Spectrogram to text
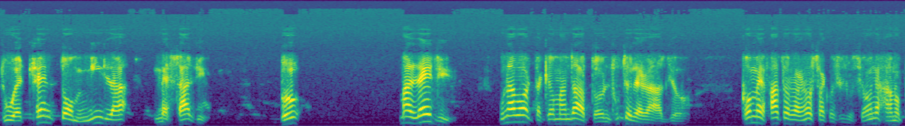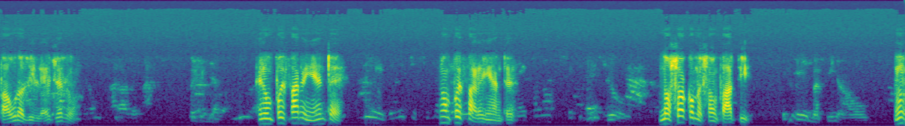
200.000 messaggi. Boh. Ma leggi, una volta che ho mandato in tutte le radio come è fatto la nostra Costituzione, hanno paura di leggerlo. E non puoi fare niente. Non puoi fare niente. Non so come sono fatti. Mm.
